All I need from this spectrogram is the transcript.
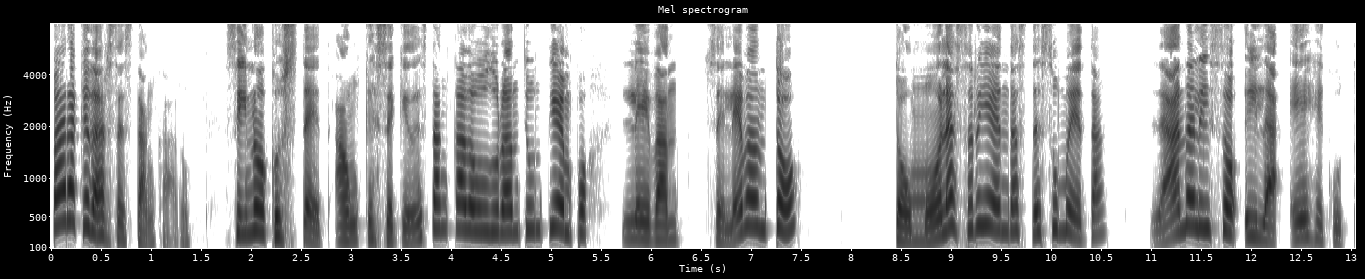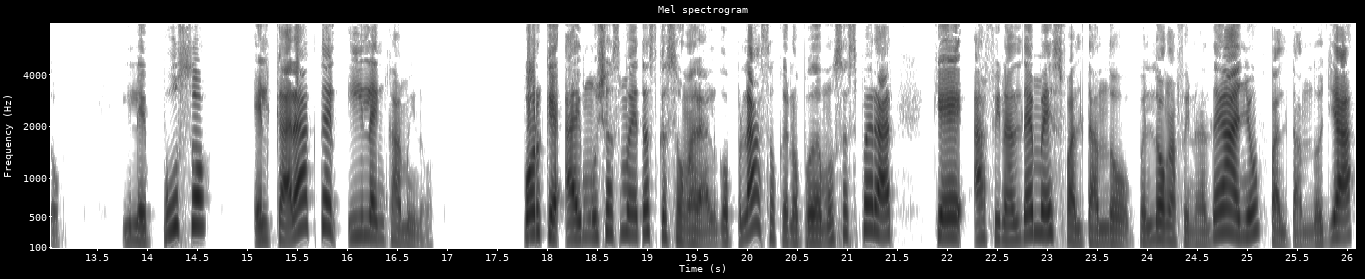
para quedarse estancado, sino que usted, aunque se quedó estancado durante un tiempo, se levantó, tomó las riendas de su meta, la analizó y la ejecutó. Y le puso el carácter y la encaminó. Porque hay muchas metas que son a largo plazo, que no podemos esperar que a final de mes, faltando, perdón, a final de año, faltando ya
